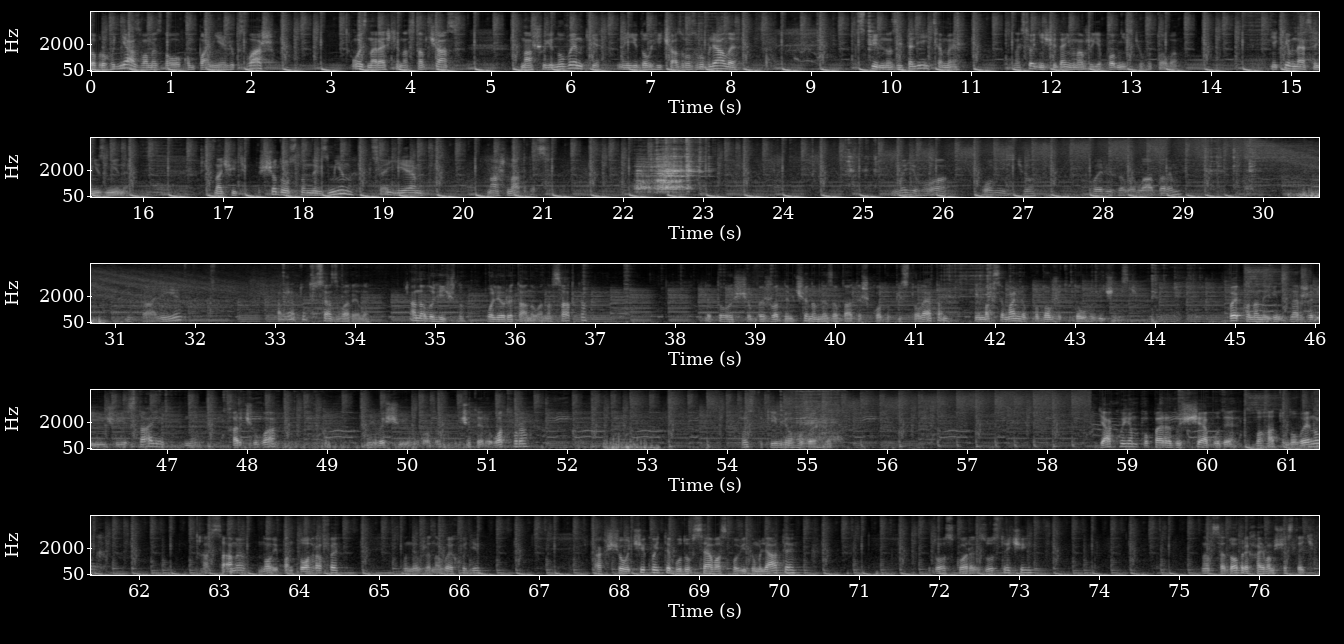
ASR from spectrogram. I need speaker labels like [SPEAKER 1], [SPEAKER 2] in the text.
[SPEAKER 1] доброго дня! З вами знову компанія LuxWash. Ось нарешті настав час нашої новинки. Ми її довгий час розробляли спільно з італійцями. На сьогоднішній день вона вже є повністю готова. Які внесені зміни? Значить, щодо основних змін, це є наш надпис. Ми його повністю вирізали лазером Італії. А вже тут все зварили. Аналогічно поліуретанова насадка для того, щоб жодним чином не завдати шкоду пістолетам і максимально продовжити довговічність. Виконаний він з нержавіючої сталі, ну, харчова найвищої хвороби. Чотири отвора. Ось такий в нього вигляд. Дякуємо. Попереду ще буде багато новинок. А саме нові пантографи. Вони вже на виході. Так що очікуйте, буду все вас повідомляти. До скорих зустрічей. На все добре, хай вам щастить.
